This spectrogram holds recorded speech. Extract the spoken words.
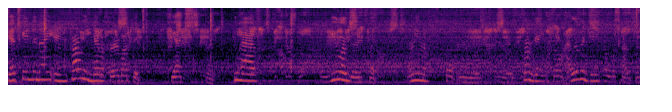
Jets game tonight, and you probably never heard about the Jets, but you have. You are good, but only my Colton knows. From Janesville, I live in Janesville, Wisconsin.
